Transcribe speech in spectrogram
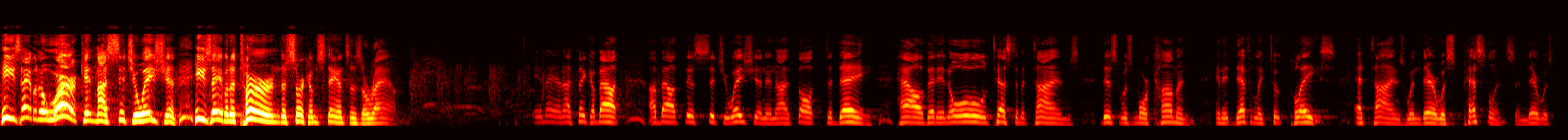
He's able to work in my situation. He's able to turn the circumstances around. Amen. I think about about this situation and I thought today how that in Old Testament times this was more common and it definitely took place at times when there was pestilence and there was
